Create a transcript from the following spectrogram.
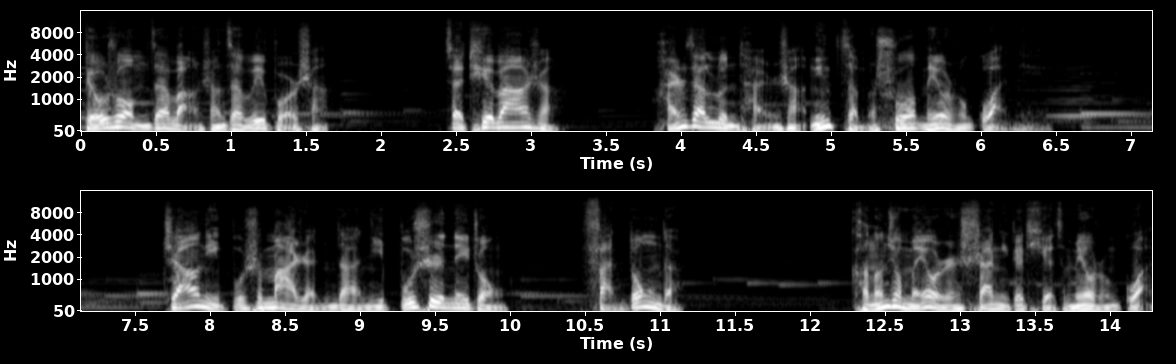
比如说我们在网上，在微博上，在贴吧上。还是在论坛上，您怎么说，没有人管您。只要你不是骂人的，你不是那种反动的，可能就没有人删你的帖子，没有人管。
